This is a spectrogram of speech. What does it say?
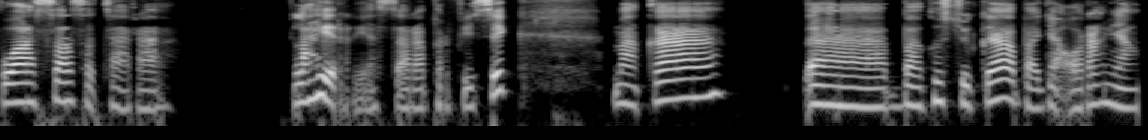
puasa secara lahir ya secara berfisik maka uh, bagus juga banyak orang yang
